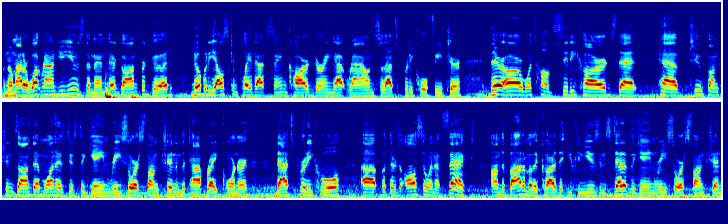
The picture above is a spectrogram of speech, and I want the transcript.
no matter what round you use them in, they're gone for good. Nobody else can play that same card during that round, so that's a pretty cool feature. There are what's called city cards that have two functions on them. One is just a gain resource function in the top right corner. That's pretty cool. Uh, but there's also an effect on the bottom of the card that you can use instead of the gain resource function,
